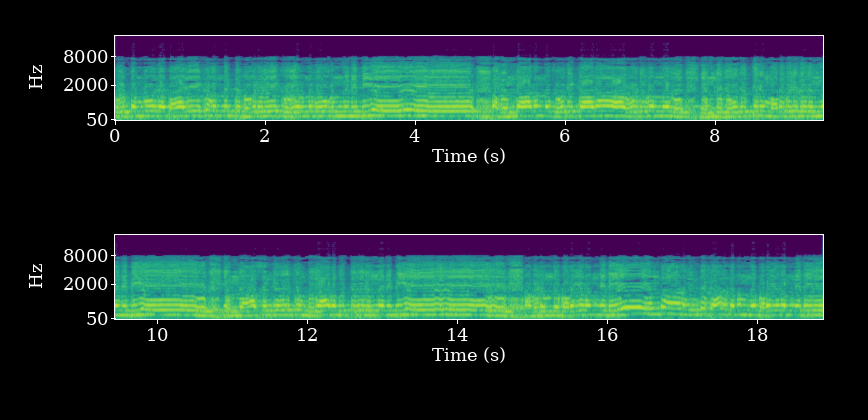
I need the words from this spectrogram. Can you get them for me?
കൂട്ടം പോലെ താഴേക്ക് വന്നിട്ട് മുകളിലേക്ക് ഉയർന്നു പോകുന്നു നബിയേ അതെന്താണെന്ന് ചോദിക്കാനാ ഓടി വന്നത്? എന്ത് ചോദ്യത്തിനും മറുപടി തരുന്ന നബിയേ എന്ത് ആശങ്കകൾക്കും വിരാമമിട്ട് തരുന്ന നബിയേ അവിടുന്ന് പറയണം നബിയേ എന്താണ് എന്റെ കാരണമെന്ന് പറയണം നബിയേ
